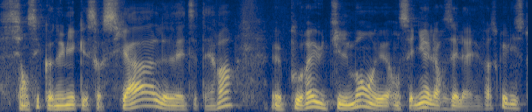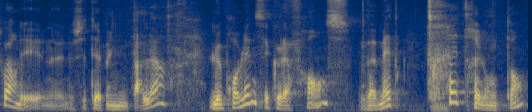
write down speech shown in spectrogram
sciences économiques et sociales, etc., pourraient utilement enseigner à leurs élèves. Parce que l'histoire ne, ne se termine pas là. Le problème, c'est que la France va mettre très très longtemps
